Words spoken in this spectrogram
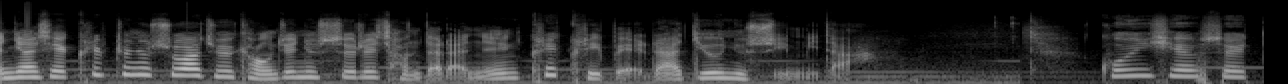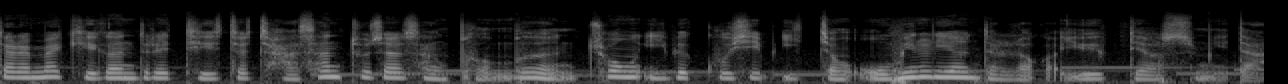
안녕하세요. 크립토 뉴스와 주요 경제 뉴스를 전달하는 크래크립의 라디오 뉴스입니다. 코인시어스에 따르면 기관들의 디지털 자산 투자 상품은 총 292.5밀리언 달러가 유입되었습니다.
